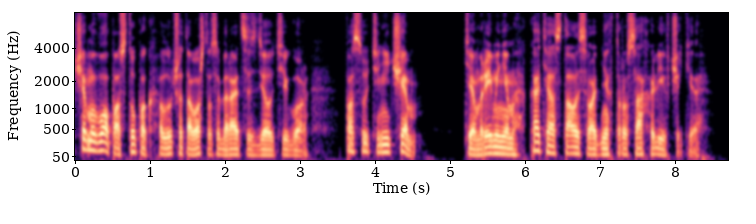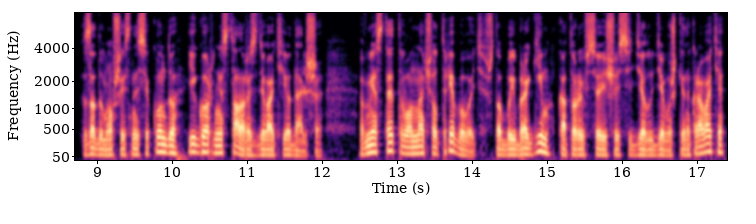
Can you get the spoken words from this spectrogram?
чем его поступок лучше того, что собирается сделать Егор? По сути, ничем. Тем временем Катя осталась в одних трусах и лифчике. Задумавшись на секунду, Егор не стал раздевать ее дальше. Вместо этого он начал требовать, чтобы Ибрагим, который все еще сидел у девушки на кровати,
